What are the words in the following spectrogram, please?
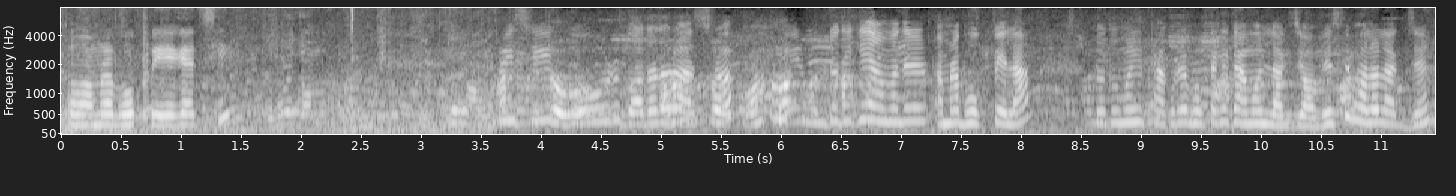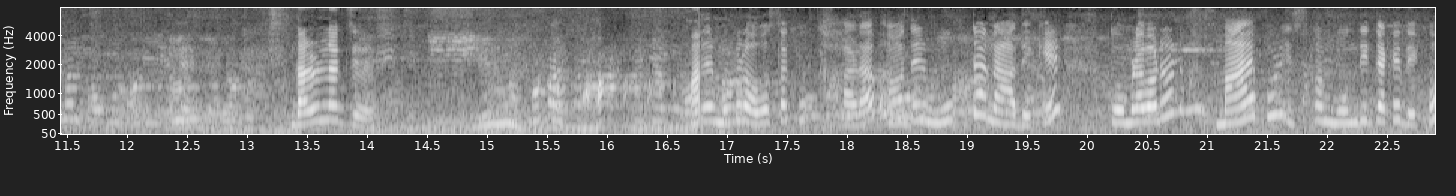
তো আমরা ভোগ পেয়ে গেছি। শ্রী শ্রী গৌর গদাধর আশ্রম। এর উল্টো দিকে আমাদের আমরা ভোগ পেলাম। তো তোমার ঠাকুরের ভোগটাকে কেমন লাগছে? অবভিয়াসলি ভালো লাগছে। দারুণ লাগছে। আমাদের মুখের অবস্থা খুব খারাপ। আমাদের মুখটা না দেখে তোমরা বরং মায়াপুর ইস্কন মন্দিরটাকে দেখো।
